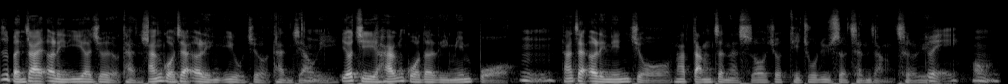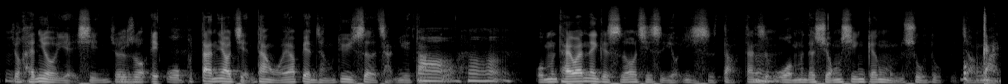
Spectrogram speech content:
日本在二零一二就有碳，韩国在二零一五就有碳交易。尤其韩国的李明博，嗯，他在二零零九他当政的时候就提出绿色成长策略，，对，哦嗯，，就很有野心，就是说，哎，我不但要减碳，我要变成绿色产业大国。哦，我们台湾那个时候其实有意识到，但是我们的雄心跟我们速度比较慢，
